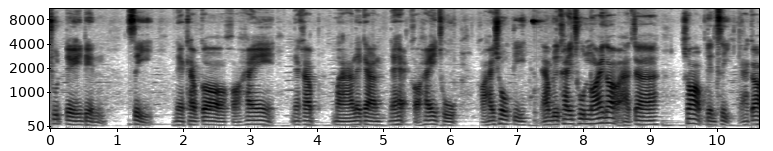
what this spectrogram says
ชุดเดเด่น 4 นะครับ ก็ขอให้นะครับมาเลยกันนะฮะขอให้ถูกขอให้โชคดีนะครับหรือใครทุนน้อยก็อาจจะชอบเด่น4นะก็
